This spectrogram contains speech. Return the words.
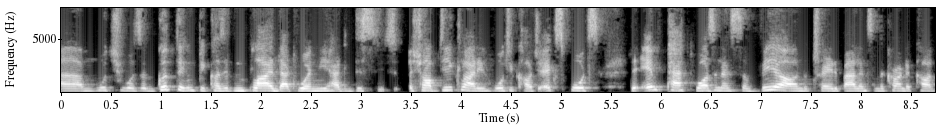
um, which was a good thing because it implied that when you had this sharp decline in horticulture exports, the impact wasn't as severe on the trade balance in the current account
